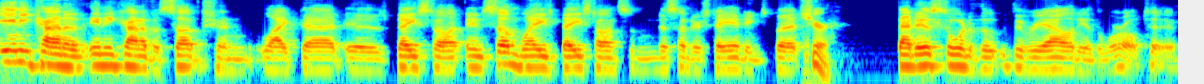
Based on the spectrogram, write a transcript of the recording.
any kind of any kind of assumption like that is based on, in some ways, based on some misunderstandings. But sure, that is sort of the, the reality of the world too.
